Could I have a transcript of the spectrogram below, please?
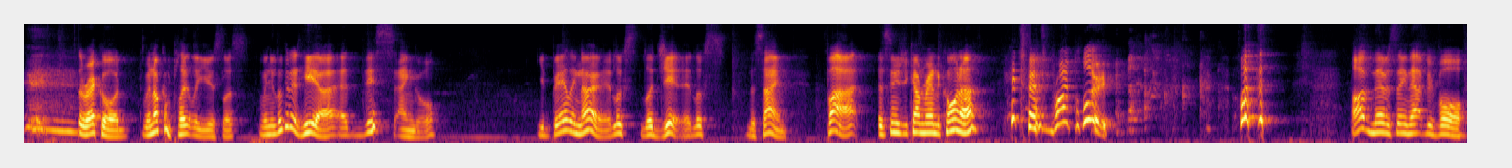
the record, we're not completely useless. When you look at it here at this angle, you'd barely know. It looks legit. It looks the same. But as soon as you come around the corner, it turns bright blue. what the? I've never seen that before.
